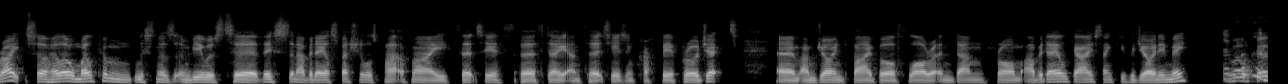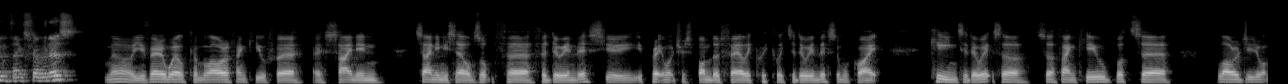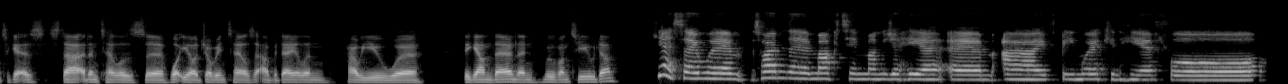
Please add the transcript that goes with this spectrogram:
Right, so hello and welcome, listeners and viewers, to this an Abbeydale special as part of my 30th birthday and 30 years in craft beer project. Um, I'm joined by both Laura and Dan from Abbeydale. Guys, thank you for joining me. No welcome. Thanks for having us. No, you're very welcome, Laura. Thank you for uh, signing signing yourselves up for for doing this. You you pretty much responded fairly quickly to doing this, and we're quite keen to do it. So so thank you. But uh, Laura, do you want to get us started and tell us uh, what your job entails at Abbeydale and how you uh, began there, and then move on to you, Dan? Yeah, so um, so I'm the marketing manager here. Um, I've been working here for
